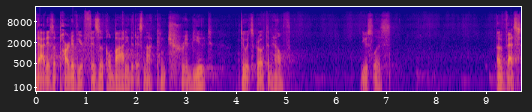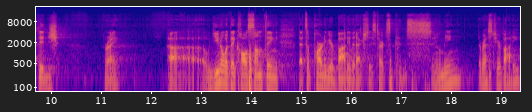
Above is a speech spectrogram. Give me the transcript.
that is a part of your physical body that does not contribute to its growth and health? Useless. A vestige, right? Uh, you know what they call something that's a part of your body that actually starts consuming the rest of your body?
